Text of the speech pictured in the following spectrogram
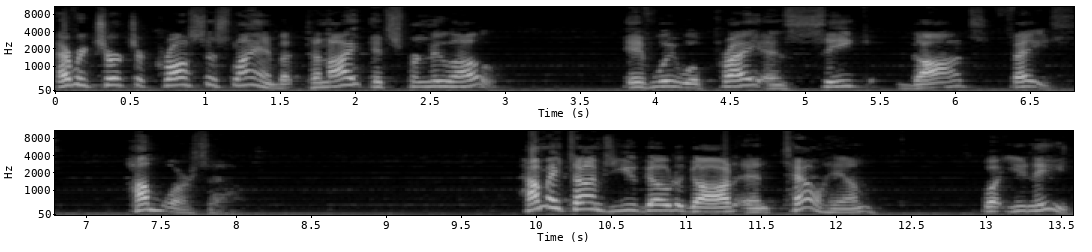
Every church across this land, but tonight it's for New Hope. If we will pray and seek God's face, humble ourselves. How many times do you go to God and tell Him what you need?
